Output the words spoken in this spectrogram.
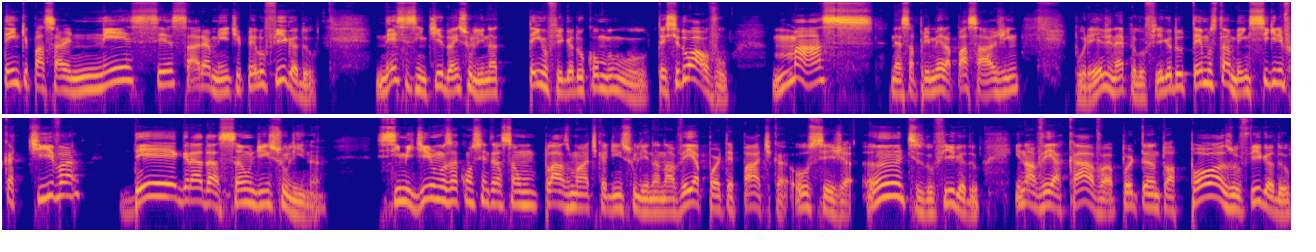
tem que passar necessariamente pelo fígado. Nesse sentido, a insulina tem o fígado como tecido-alvo. Mas, nessa primeira passagem por ele, né, pelo fígado, temos também significativa degradação de insulina. Se medirmos a concentração plasmática de insulina na veia porta hepática, ou seja, antes do fígado, e na veia cava, portanto, após o fígado,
